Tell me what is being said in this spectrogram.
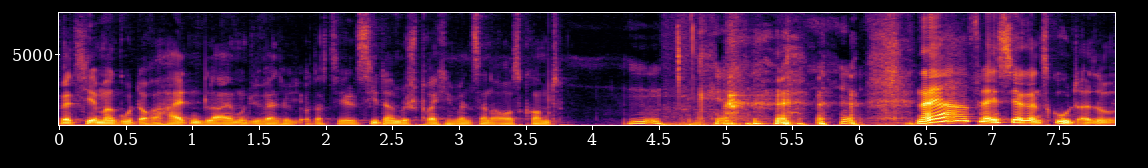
wird hier immer gut auch erhalten bleiben und wir werden natürlich auch das DLC dann besprechen, wenn es dann rauskommt. naja, vielleicht ist es ja ganz gut. Also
